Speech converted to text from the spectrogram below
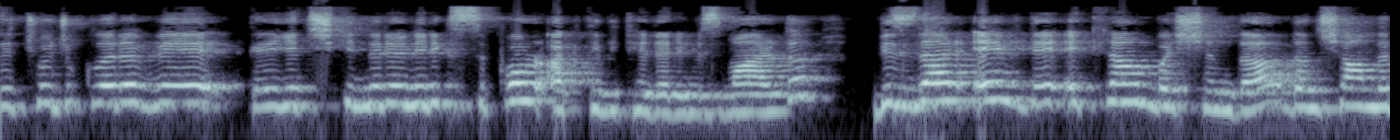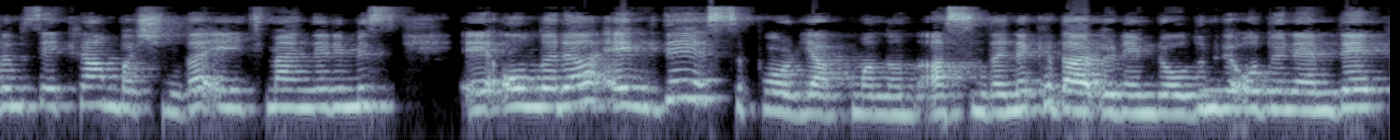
e, çocuklara ve e, yetişkinlere yönelik spor aktivitelerimiz vardı. Bizler evde ekran başında, danışanlarımız ekran başında, eğitmenlerimiz e, onlara evde spor yapmanın aslında ne kadar önemli olduğunu ve o dönemde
